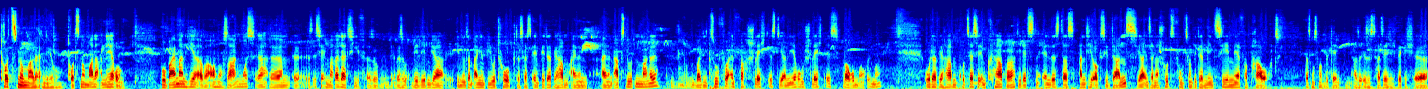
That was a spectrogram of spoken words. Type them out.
Trotz normaler Ernährung. Trotz normaler Ernährung. Wobei man hier aber auch noch sagen muss, ja, ähm, äh, es ist ja immer relativ. Also, also wir leben ja in unserem eigenen Biotop. Das heißt, entweder wir haben einen, einen absoluten Mangel, weil die Zufuhr einfach schlecht ist, die Ernährung schlecht ist, warum auch immer. Oder wir haben Prozesse im Körper, die letzten Endes das Antioxidans ja, in seiner Schutzfunktion Vitamin C mehr verbraucht. Das muss man bedenken. Also ist es tatsächlich wirklich äh,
